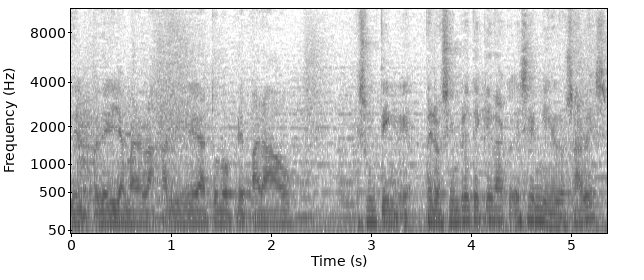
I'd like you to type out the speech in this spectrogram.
De poder llamar a la jardinera todo preparado. Es un tingle, pero siempre te queda ese miedo, ¿sabes?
